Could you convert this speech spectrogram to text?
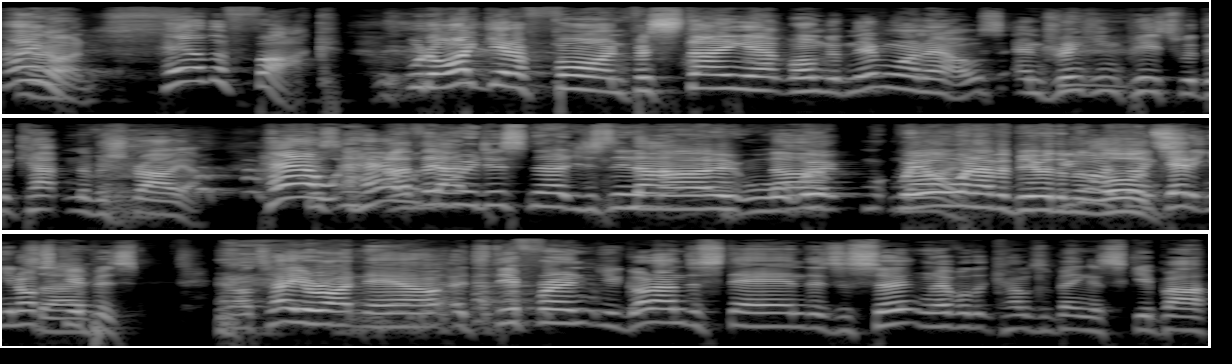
Hang uh, on. How the fuck would I get a fine for staying out longer than everyone else and drinking piss with the captain of Australia? How? I How? think that... we just know. You just need No, to know. no, we, we all want to have a beer with them you at guys Lords. don't get it. You're not so- skippers. And I'll tell you right now, it's different. You've got to understand there's a certain level that comes with being a skipper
